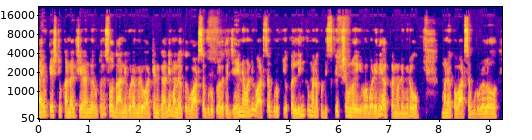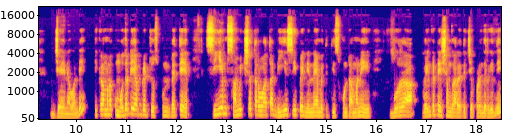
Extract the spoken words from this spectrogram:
లైవ్ టెస్ట్లు కండక్ట్ చేయడం జరుగుతుంది. సో దాన్ని కూడా మీరు అటెండ్ కండి. మన యొక్క వాట్సాప్ గ్రూప్లో అయితే జాయిన్ అవ్వండి. వాట్సాప్ గ్రూప్ యొక్క లింక్ మనకు డిస్క్రిప్షన్లో ఇవ్వబడింది. అక్కడ నుండి మీరు మన యొక్క వాట్సాప్ గ్రూప్లలో జాయిన్ అవ్వండి. ఇక్కడ మనకు మొదటి అప్డేట్ చూసుకున్నట్లయితే సీఎం సమీక్ష తర్వాత డిఎస్సిపై పై నిర్ణయం అయితే తీసుకుంటామని బుర్రా వెంకటేశం గారు అయితే చెప్పడం జరిగింది.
